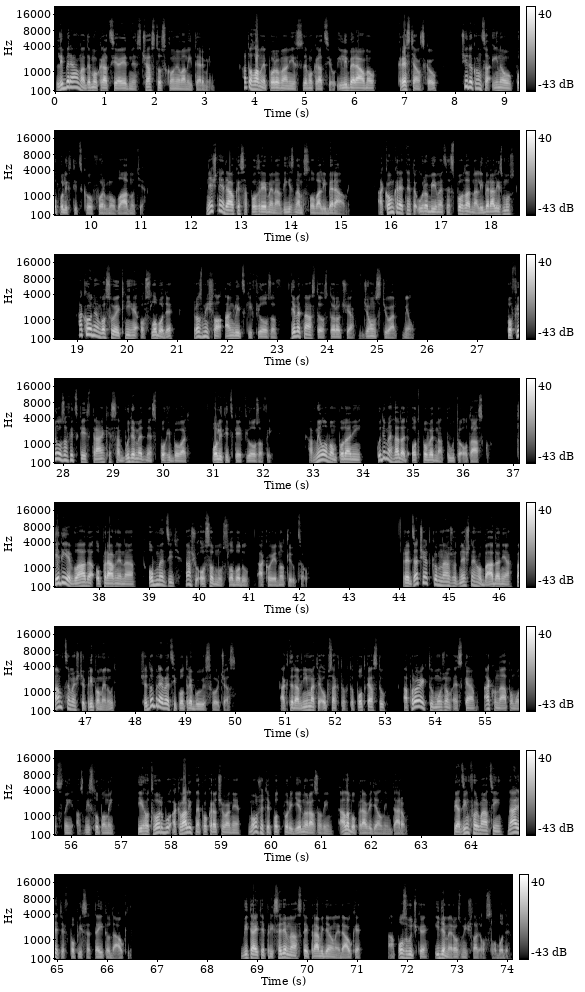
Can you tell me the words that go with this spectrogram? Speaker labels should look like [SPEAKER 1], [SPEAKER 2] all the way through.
[SPEAKER 1] Liberálna demokracia je dnes často skloňovaný termín. A to hlavne porovnaní s demokraciou iliberálnou, kresťanskou, či dokonca inou populistickou formou vládnutia. V dnešnej dávke sa pozrieme na význam slova liberálny. A konkrétne to urobíme cez pohľad na liberalizmus, ako o ňom vo svojej knihe o slobode rozmýšľal anglický filozof 19. storočia John Stuart Mill. Po filozofickej stránke sa budeme dnes pohybovať v politickej filozofii. A v milovom podaní budeme hľadať odpoveď na túto otázku. Kedy je vláda oprávnená obmedziť našu osobnú slobodu ako jednotlivcov? Pred začiatkom nášho dnešného bádania vám chcem ešte pripomenúť, že dobré veci potrebujú svoj čas. Ak teda vnímate obsah tohto podcastu a projektu mužom SK ako nápomocný a zmysluplný, jeho tvorbu a kvalitné pokračovanie môžete podporiť jednorazovým alebo pravidelným darom. Viac informácií nájdete v popise tejto dávky. Vitajte pri 17. pravidelnej dávke a po zvučke ideme rozmýšľať o slobode.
